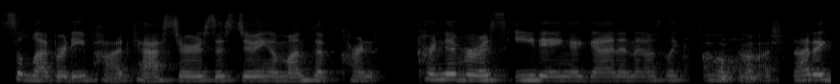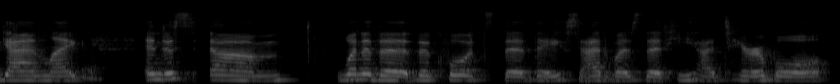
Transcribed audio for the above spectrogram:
celebrity podcasters is doing a month of carn- carnivorous eating again and i was like oh gosh not again like and just um one of the the quotes that they said was that he had terrible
